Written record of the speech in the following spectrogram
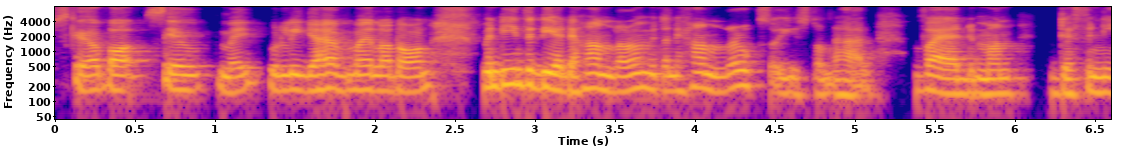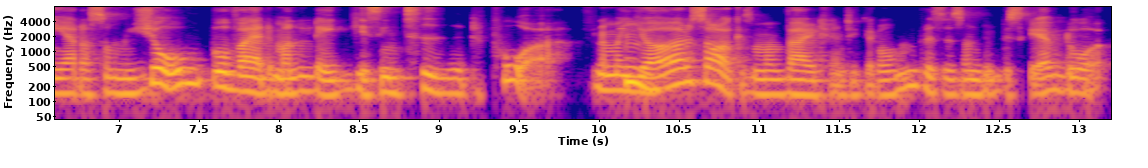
ska jag bara se upp mig och ligga hemma hela dagen? Men det är inte det det handlar om, utan det handlar också just om det här, vad är det man definierar som jobb och vad är det man lägger sin tid på? För när man mm. gör saker som man verkligen tycker om, precis som du beskrev, då,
